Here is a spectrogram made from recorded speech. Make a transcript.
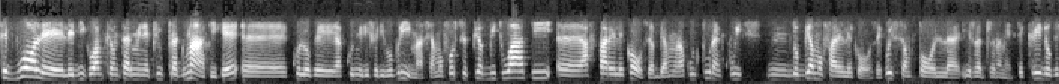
se vuole, le dico anche un termine più pragmatiche, eh, quello che, a cui mi riferivo prima, siamo forse più abituati eh, a fare le cose, abbiamo una cultura in cui mh, dobbiamo fare le cose, questo è un po' il, il, ragionamento e credo che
